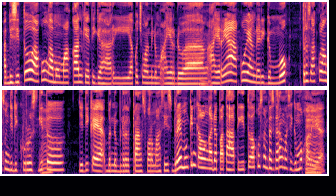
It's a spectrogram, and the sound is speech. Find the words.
Habis itu aku nggak mau makan kayak tiga hari aku cuma minum air doang akhirnya aku yang dari gemuk terus aku langsung jadi kurus gitu jadi kayak bener-bener transformasi sebenarnya mungkin kalau nggak ada patah hati itu aku sampai sekarang masih gemuk kali ya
